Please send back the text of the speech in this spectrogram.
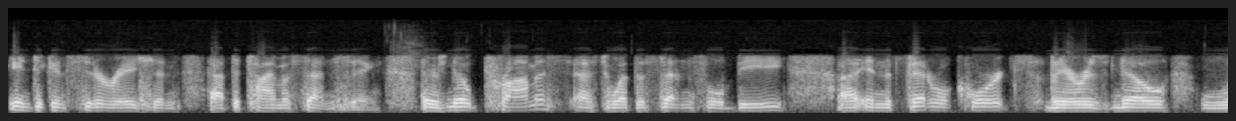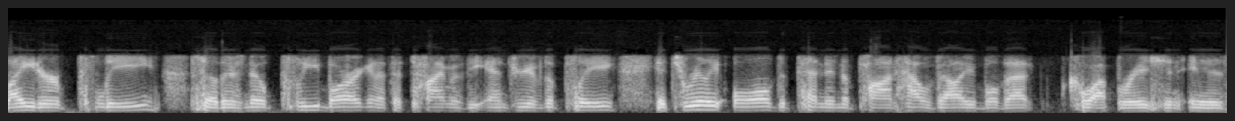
into into consideration at the time of sentencing. There's no promise as to what the sentence will be. Uh, in the federal courts, there is no lighter plea, so there's no plea bargain at the time of the entry of the plea. It's really all dependent upon how valuable that cooperation is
